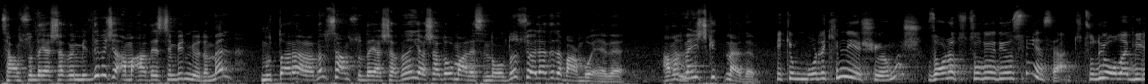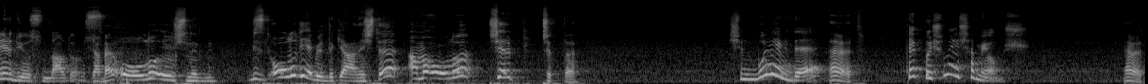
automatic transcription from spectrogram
Samsun'da yaşadığımı bildiğim için ama adresini bilmiyordum ben. Muhtarı aradım. Samsun'da yaşadığını, yaşadığı o mahallesinde olduğunu söyledi de bana bu eve. Ama ben hiç gitmedim. Peki burada kimle yaşıyormuş? Zorla tutuluyor diyorsun ya sen. Tutuluyor olabilir diyorsun daha doğrusu. Ya ben oğlu şimdi biz oğlu diye bildik yani işte ama oğlu Şerif çıktı. Şimdi bu evde Evet. tek başına yaşamıyormuş. Evet.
